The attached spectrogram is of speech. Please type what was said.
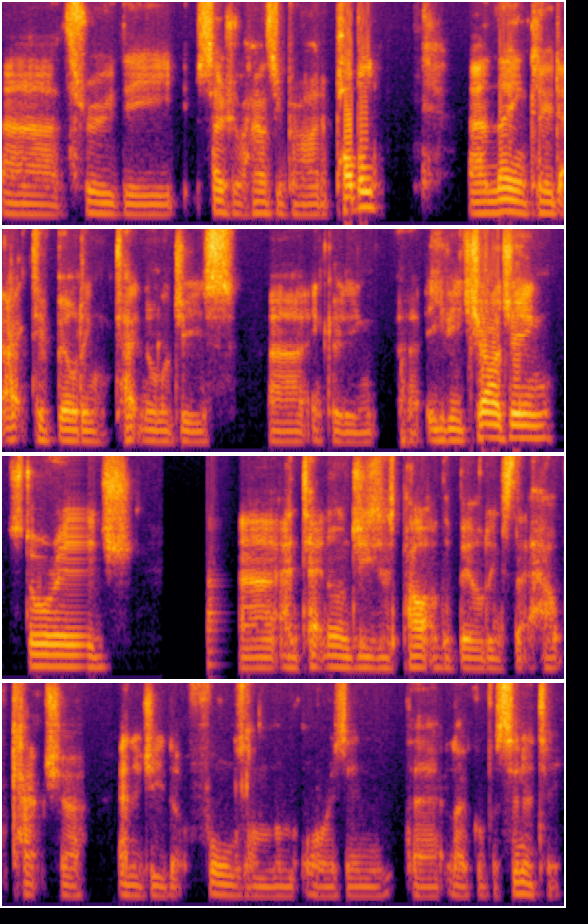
uh, through the social housing provider Pobl, and they include active building technologies, uh, including uh, EV charging, storage, uh, and technologies as part of the buildings that help capture energy that falls on them or is in their local vicinity.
